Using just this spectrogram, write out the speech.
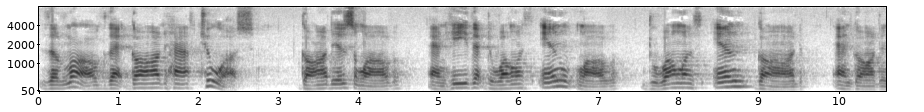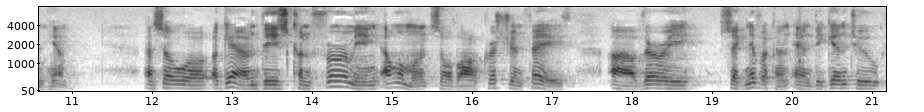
the love that God hath to us. God is love, and he that dwelleth in love dwelleth in God, and God in him. And so, uh, again, these confirming elements of our Christian faith are very significant and begin to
